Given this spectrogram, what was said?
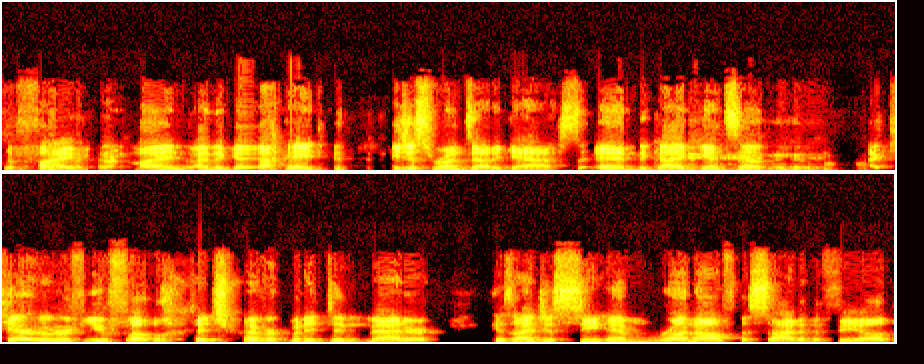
the five yard line by the guy. he just runs out of gas, and the guy gets up. I can't remember if you fumbled it, Trevor, but it didn't matter because I just see him run off the side of the field.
